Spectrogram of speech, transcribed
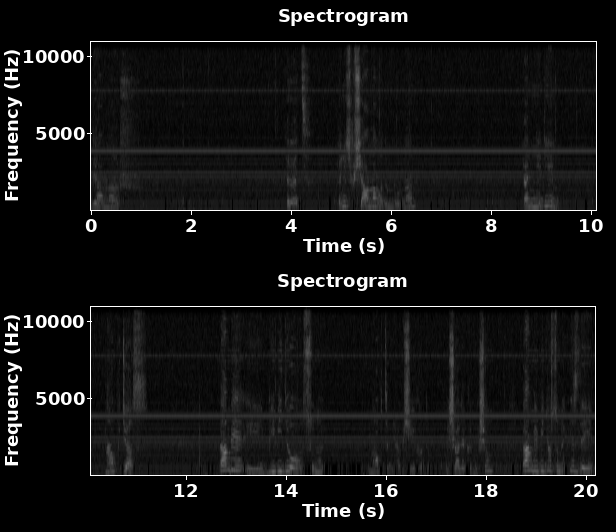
Gardiyanlar. Evet. Ben hiçbir şey anlamadım buradan. Yani ne diyeyim? Ne yapacağız? Ben bir e, bir videosunu ne yaptım ya bir şey kırdım. Meşale kırmışım. Ben bir videosunu izleyip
